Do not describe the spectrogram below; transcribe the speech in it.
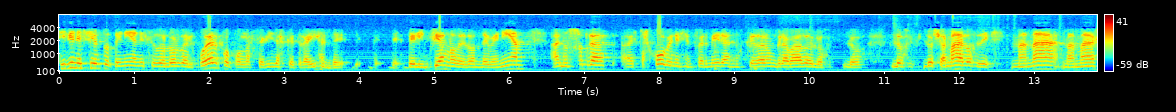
Si bien es cierto tenían ese dolor del cuerpo por las heridas que traían del infierno de donde venían, a nosotras, a estas jóvenes enfermeras, nos quedaron grabados los, los los, los llamados de mamá, mamá,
